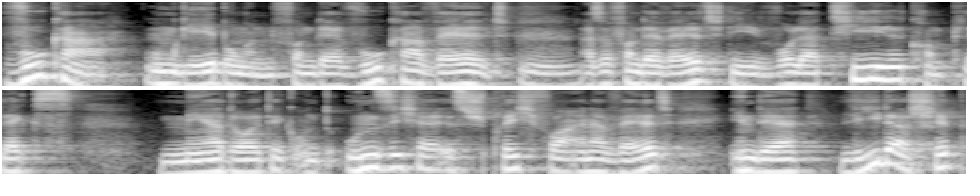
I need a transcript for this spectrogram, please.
VUCA-Umgebungen, von der VUCA-Welt, mhm. also von der Welt, die volatil, komplex, mehrdeutig und unsicher ist, sprich vor einer Welt, in der Leadership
